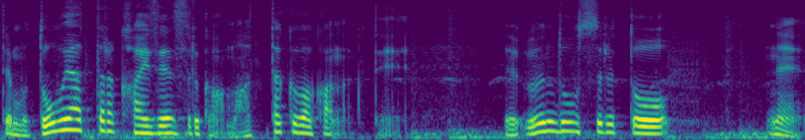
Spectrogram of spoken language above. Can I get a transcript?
でもどうやったら改善するかが全く分かんなくてで運動するとね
